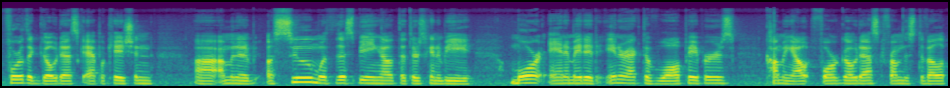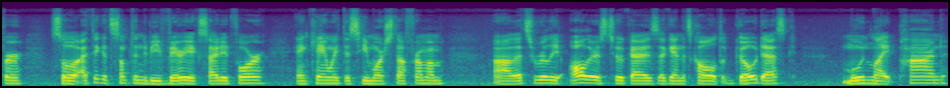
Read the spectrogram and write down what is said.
for the GoDesk application uh, I'm going to assume with this being out that there's going to be more animated interactive wallpapers coming out for GoDesk from this developer. So I think it's something to be very excited for and can't wait to see more stuff from them. Uh, that's really all there is to it, guys. Again, it's called GoDesk Moonlight Pond,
